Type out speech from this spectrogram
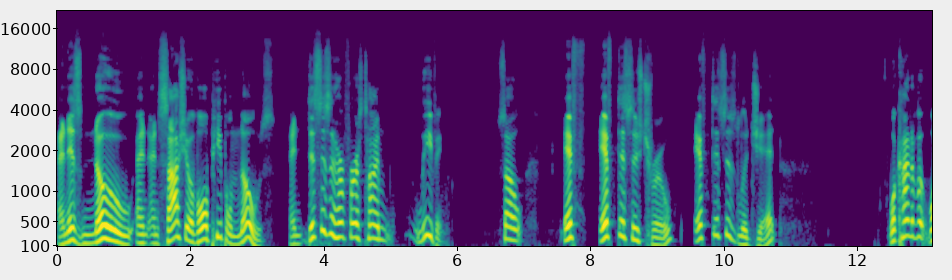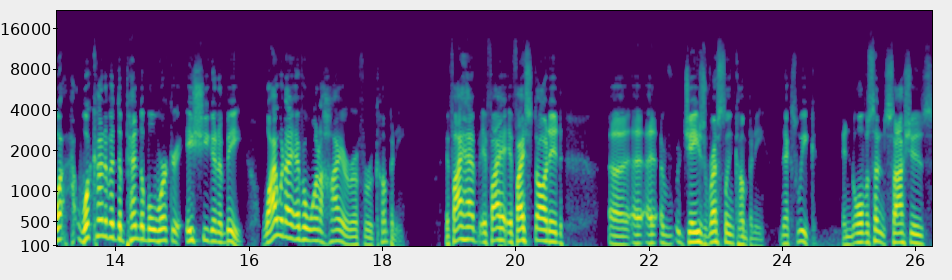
And there's no and, and Sasha of all people knows. And this isn't her first time leaving. So if if this is true, if this is legit, what kind of a what what kind of a dependable worker is she going to be? Why would I ever want to hire her for a company? If I have if I if I started uh, a, a, Jay's wrestling company next week, and all of a sudden Sasha's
